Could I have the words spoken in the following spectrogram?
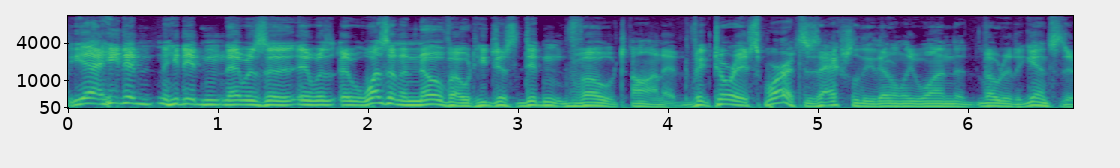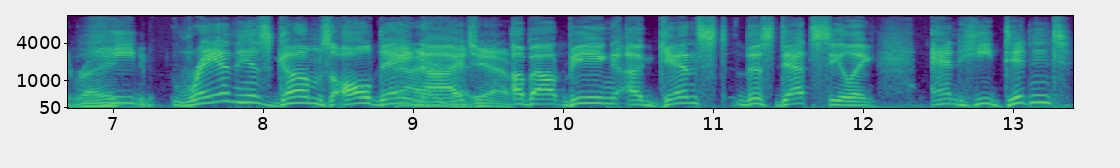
Yeah, he didn't. He didn't. It was a. It was. It wasn't a no vote. He just didn't vote on it. Victoria Spartz is actually the only one that voted against it, right? He ran his gums all day, Yeah, I that, Nige, yeah. about being against this debt ceiling, and he didn't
